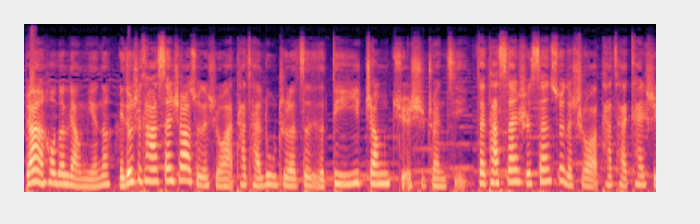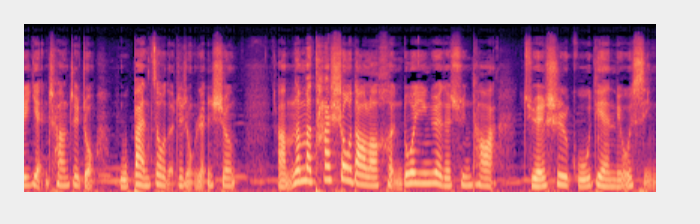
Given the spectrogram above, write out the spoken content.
表演后的两年呢，也就是他三十二岁的时候啊，他才录制了自己的第一张爵士专辑。在他三十三岁的时候，他才开始演唱这种无伴奏的这种人声，啊，那么他受到了很多音乐的熏陶啊，爵士、古典、流行，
